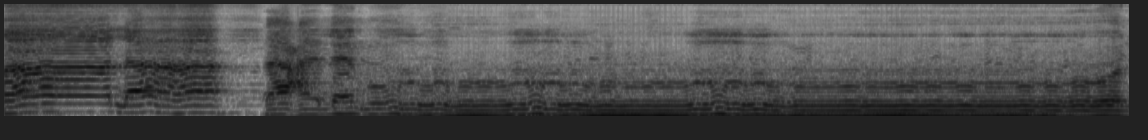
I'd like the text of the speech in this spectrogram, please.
মা লা তা'লামুন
